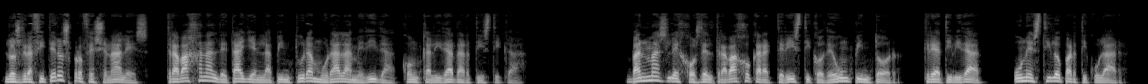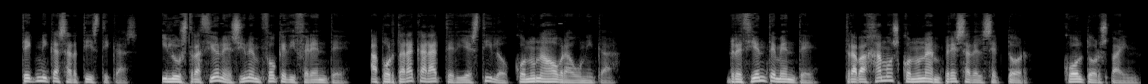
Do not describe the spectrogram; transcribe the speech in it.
Los grafiteros profesionales trabajan al detalle en la pintura mural a medida con calidad artística. Van más lejos del trabajo característico de un pintor, creatividad, un estilo particular, técnicas artísticas, ilustraciones y un enfoque diferente, aportará carácter y estilo con una obra única. Recientemente, trabajamos con una empresa del sector, Coltorspine.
